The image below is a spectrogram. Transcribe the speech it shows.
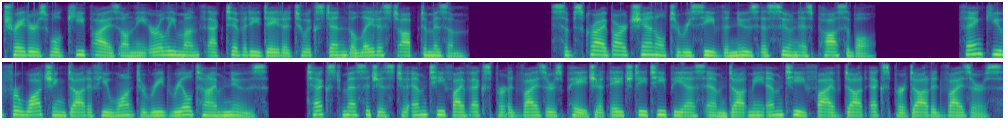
traders will keep eyes on the early month activity data to extend the latest optimism. Subscribe our channel to receive the news as soon as possible. Thank you for watching. If you want to read real-time news, text messages to MT5 Expert Advisors page at https m.me mt5.expert.advisors.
